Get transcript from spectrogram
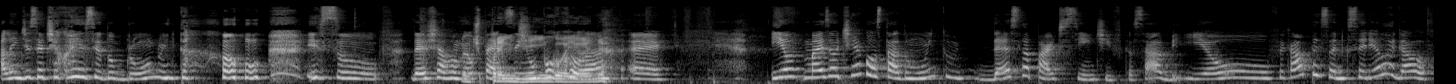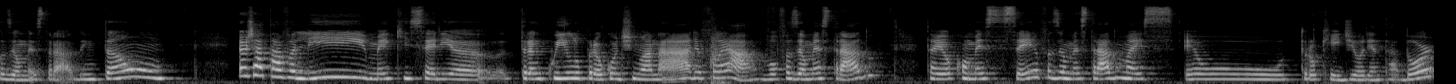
Além disso, eu tinha conhecido o Bruno, então isso deixava o meu pezinho um pouco lá. É. E eu, mas eu tinha gostado muito dessa parte científica, sabe? E eu ficava pensando que seria legal eu fazer um mestrado. Então, eu já tava ali, meio que seria tranquilo para eu continuar na área. Eu falei, ah, vou fazer o mestrado. Então, eu comecei a fazer o mestrado, mas eu troquei de orientador.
